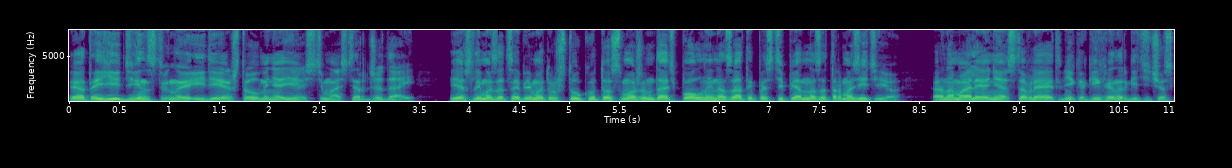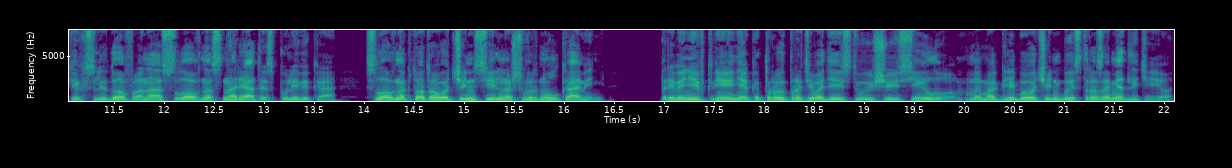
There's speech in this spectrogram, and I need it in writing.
«Это единственная идея, что у меня есть, мастер-джедай. Если мы зацепим эту штуку, то сможем дать полный назад и постепенно затормозить ее. Аномалия не оставляет никаких энергетических следов, она словно снаряд из пулевика, словно кто-то очень сильно швырнул камень. Применив к ней некоторую противодействующую силу, мы могли бы очень быстро замедлить ее,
